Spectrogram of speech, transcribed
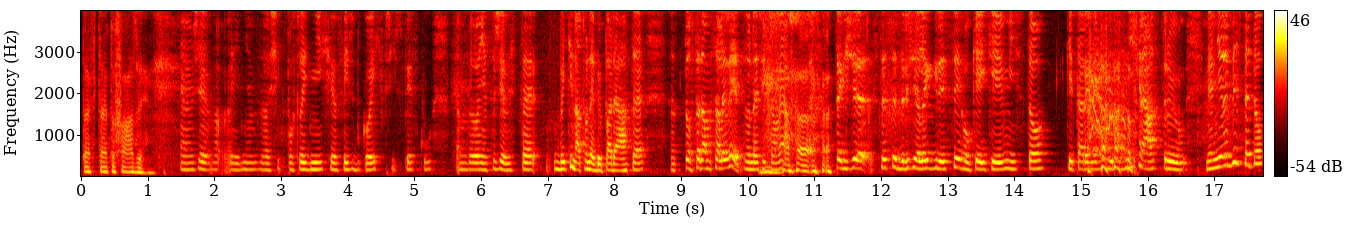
to je v této fázi. Já vím, že v jedním z vašich posledních eh, facebookových příspěvků tam bylo něco, že vy jste, byť na to nevypadáte, to jste tam psali vy, to neříkám já. Takže jste se drželi kdysi hokejky místo kytary nebo různých nástrojů. Neměli byste to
